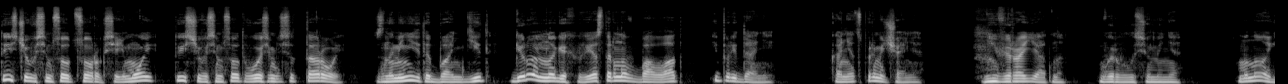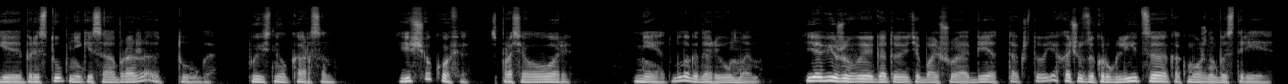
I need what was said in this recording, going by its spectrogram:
1847-1882, знаменитый бандит, герой многих вестернов, баллад и преданий. Конец примечания. «Невероятно!» — вырвалось у меня. «Многие преступники соображают туго», — пояснил Карсон. «Еще кофе?» — спросила Лори. «Нет, благодарю, мэм. Я вижу, вы готовите большой обед, так что я хочу закруглиться как можно быстрее».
